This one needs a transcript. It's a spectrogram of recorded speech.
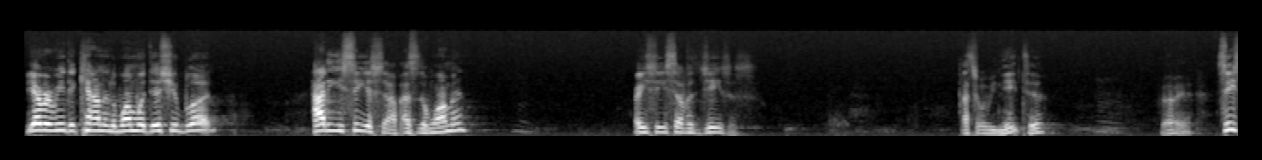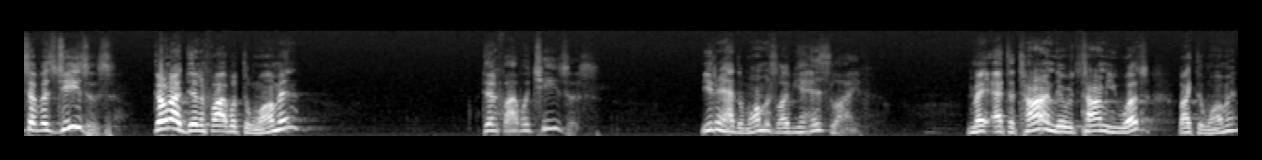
You ever read the account of the one with the issue of blood? How do you see yourself? As the woman? Or you see yourself as Jesus? That's what we need to. Yeah. See yourself as Jesus. Don't identify with the woman. Identify with Jesus. You didn't have the woman's life, you had his life. At the time, there was time you was like the woman.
